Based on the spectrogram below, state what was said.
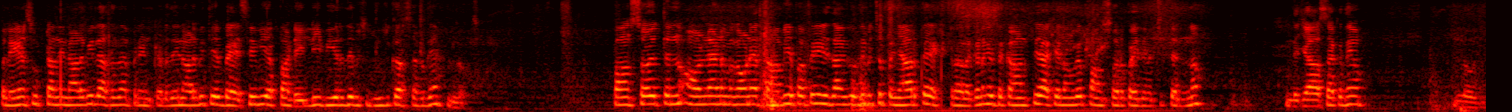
ਪਲੇਨ ਸੂਟਾਂ ਦੇ ਨਾਲ ਵੀ ਲਾ ਸਕਦੇ ਆ ਪ੍ਰਿੰਟਡ ਦੇ ਨਾਲ ਵੀ ਤੇ ਵੈਸੇ ਵੀ ਆਪਾਂ ਡੇਲੀ ਵੀਅਰ ਦੇ ਵਿੱਚ ਯੂਜ਼ ਕਰ ਸਕਦੇ ਆ। ਲਓ। 500 ਦੇ ਤਿੰਨ ਆਨਲਾਈਨ ਮੰਗਾਉਣੇ ਆ, ਤਾਂ ਵੀ ਆਪਾਂ ਭੇਜ ਦਾਂਗੇ। ਉਹਦੇ ਵਿੱਚ 50 ਰੁਪਏ ਐਕਸਟਰਾ ਲੱਗਣਗੇ। ਦੁਕਾਨ ਤੇ ਆ ਕੇ ਲਓਗੇ 500 ਰੁਪਏ ਦੇ ਵਿੱਚ ਤਿੰਨ। ਲਿਜਾ ਸਕਦੇ ਹੋ। ਲਓ ਜੀ।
